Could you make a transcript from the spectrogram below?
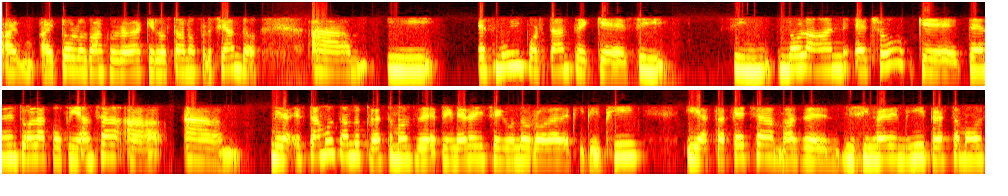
hay, todos los bancos ¿verdad? que lo están ofreciendo y es muy importante que si si no lo han hecho, que tengan toda la confianza a, mira, estamos dando préstamos de primera y segunda rueda de PPP y hasta fecha más de 19 mil préstamos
